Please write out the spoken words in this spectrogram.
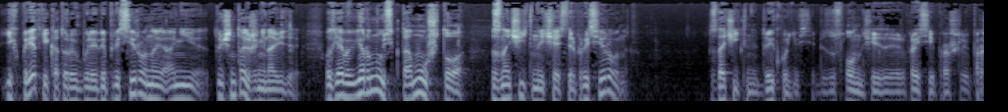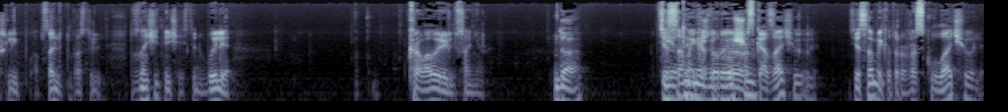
их предки, которые были репрессированы, они точно так же ненавидели. Вот я вернусь к тому, что значительная часть репрессированных, значительная, далеко не все, безусловно, через репрессии прошли, прошли абсолютно простые люди, но значительная часть это были кровавые революционеры. Да. Те и самые, которые прочим... расказачивали, те самые, которые раскулачивали.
